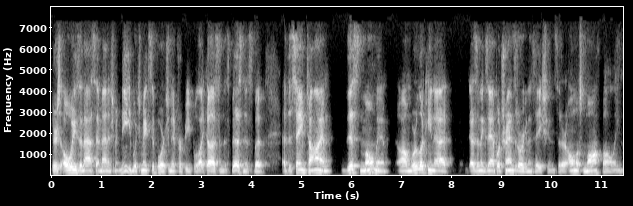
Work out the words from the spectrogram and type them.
there's always an asset management need, which makes it fortunate for people like us in this business. But at the same time, this moment, um, we're looking at, as an example, transit organizations that are almost mothballing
